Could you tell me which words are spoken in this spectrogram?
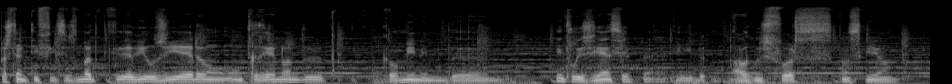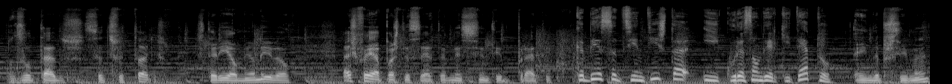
bastante difíceis, de modo que a biologia era um, um terreno onde, com o mínimo de inteligência e algum esforço, conseguiam resultados satisfatórios. Estaria ao meu nível. Acho que foi a aposta certa nesse sentido prático. Cabeça de cientista e coração de arquiteto? Ainda por cima,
